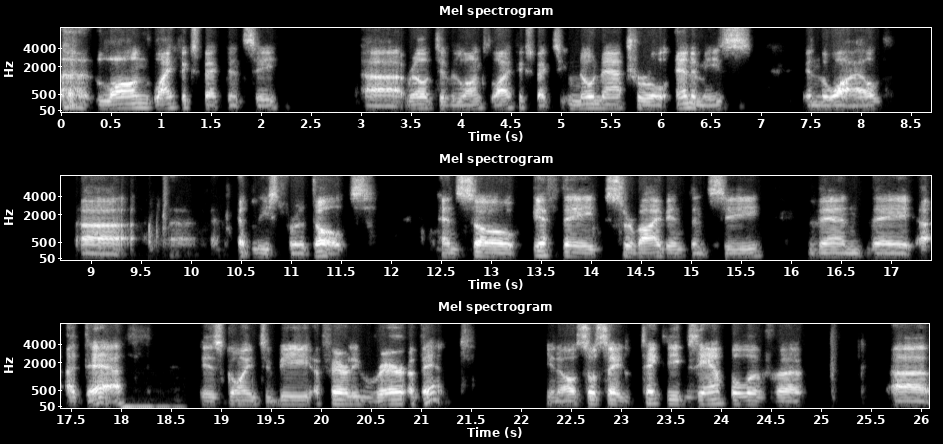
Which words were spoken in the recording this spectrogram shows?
long life expectancy, uh, relatively long life expectancy, no natural enemies in the wild, uh, uh, at least for adults. And so, if they survive infancy, then they a death is going to be a fairly rare event. You know, so say take the example of uh, uh,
